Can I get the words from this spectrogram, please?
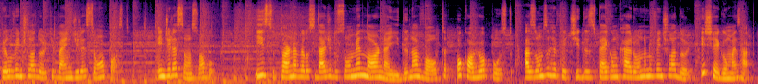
pelo ventilador que vai em direção oposta, em direção à sua boca. Isso torna a velocidade do som menor na ida, na volta ocorre o oposto. As ondas refletidas pegam carona no ventilador e chegam mais rápido.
